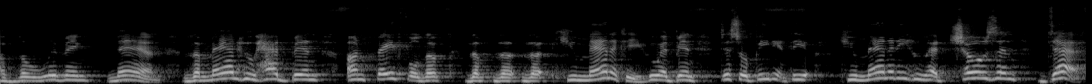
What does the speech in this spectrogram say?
of the living man, the man who had been unfaithful, the, the, the, the humanity who had been disobedient, the humanity who had chosen death.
